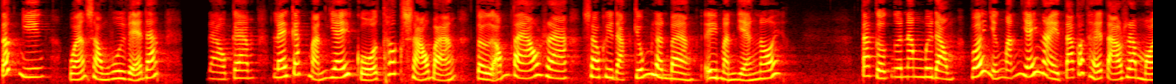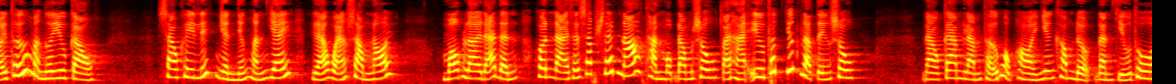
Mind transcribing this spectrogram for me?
Tất nhiên, Quảng Sòng vui vẻ đáp. Đào cam lấy các mảnh giấy của thất xảo bản từ ống tay áo ra sau khi đặt chúng lên bàn, y mạnh dạng nói. Ta cược ngươi 50 đồng, với những mảnh giấy này ta có thể tạo ra mọi thứ mà ngươi yêu cầu. Sau khi liếc nhìn những mảnh giấy, gã quảng sòng nói, một lời đã định, huynh đại sẽ sắp xếp nó thành một đồng xu, tại hạ yêu thích nhất là tiền xu. Đào cam làm thử một hồi nhưng không được, đành chịu thua.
